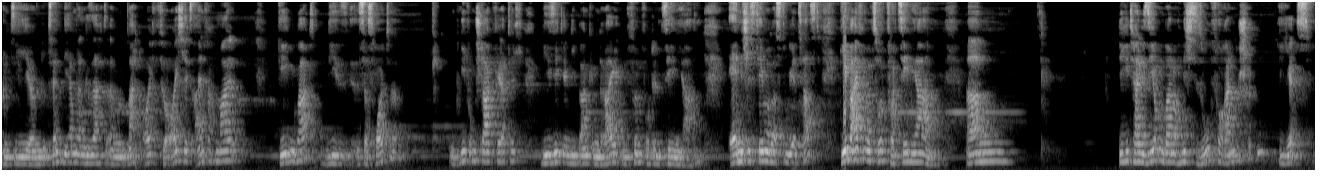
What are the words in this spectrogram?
und die ähm, Dozenten, die haben dann gesagt, ähm, macht euch für euch jetzt einfach mal Gegenwart. Wie ist das heute? Ein Briefumschlag fertig. Wie sieht denn die Bank in drei, in fünf und in zehn Jahren? Ähnliches Thema, was du jetzt hast. Gehen wir einfach mal zurück vor zehn Jahren. Ähm, Digitalisierung war noch nicht so vorangeschritten wie jetzt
